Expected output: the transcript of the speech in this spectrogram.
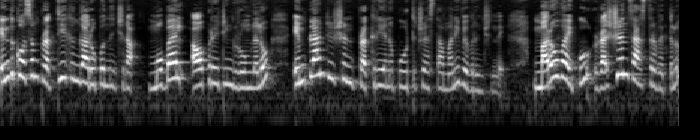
ఇందుకోసం ప్రత్యేకంగా రూపొందించిన మొబైల్ ఆపరేటింగ్ రూమ్లలో ఇంప్లాంటేషన్ ప్రక్రియను పూర్తి చేస్తామని వివరించింది. మరోవైపు రష్యన్ శాస్త్రవేత్తలు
